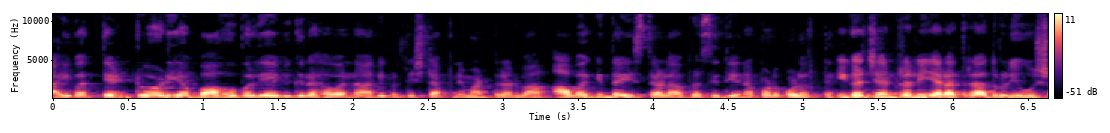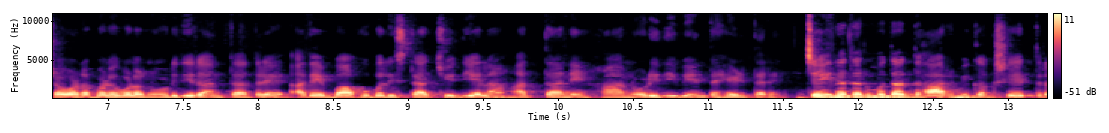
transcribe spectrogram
ಐವತ್ತೆಂಟು ಅಡಿಯ ಬಾಹುಬಲಿಯ ವಿಗ್ರಹವನ್ನ ಅಲ್ಲಿ ಪ್ರತಿಷ್ಠಾಪನೆ ಮಾಡ್ತಾರಲ್ವಾ? ಅವಾಗಿಂದ ಈ ಸ್ಥಳ ಪ್ರಸಿದ್ಧಿಯನ್ನು ಪಡ್ಕೊಳ್ಳುತ್ತೆ. ಈಗ ಜನರಲಿ ಯಾರತ್ರಾದ್ರೂ ನೀವು ಶ್ರವಣ ಬೆಳಗೊಳ ನೋಡಿದೀರಾ ಅಂತಂದ್ರೆ ಅದೇ ಬಾಹುಬಲಿ ಸ್ಟ್ಯಾಚ್ಯೂ ಇದೆಯಲ್ಲ, ಅತ್ತಾನೆ, ಹಾ, ನೋಡಿದೀವಿ ಅಂತ ಹೇಳ್ತಾರೆ. ಜೈನ ಧರ್ಮದ ಧಾರ್ಮಿಕ ಕ್ಷೇತ್ರ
